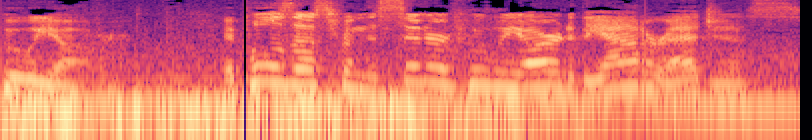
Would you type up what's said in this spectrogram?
who we are. It pulls us from the center of who we are to the outer edges,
